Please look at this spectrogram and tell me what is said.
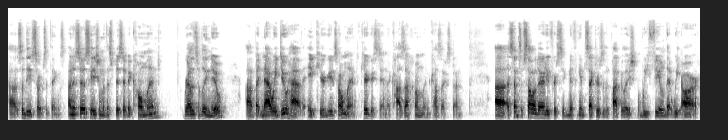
uh, so these sorts of things. An association with a specific homeland, relatively new, uh, but now we do have a Kyrgyz homeland, Kyrgyzstan, a Kazakh homeland, Kazakhstan. Uh, a sense of solidarity for significant sectors of the population. We feel that we are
